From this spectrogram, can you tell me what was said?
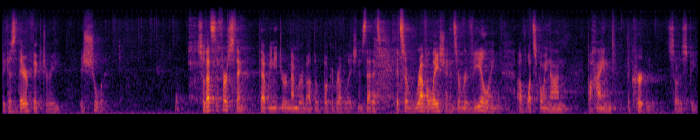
because their victory is sure. So that's the first thing that we need to remember about the book of Revelation is that it's, it's a revelation, it's a revealing of what's going on behind the curtain, so to speak.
